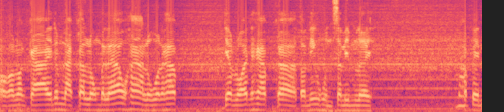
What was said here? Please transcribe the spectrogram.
ออกกำลังกายน้ำหนักก็ลงไปแล้ว5โลนะครับเรียบร้อยนะครับ ก็ตอนนี้หุ่นสลิมเลย มาเป็น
